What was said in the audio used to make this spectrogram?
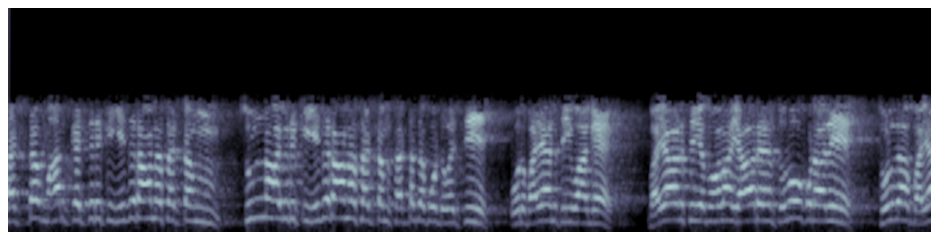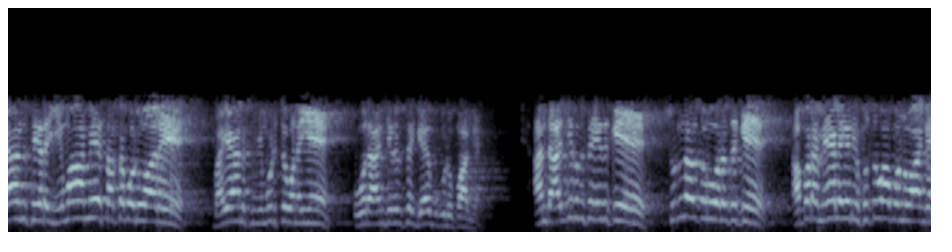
சட்டம் மார்க்கத்திற்கு எதிரான சட்டம் சுண்ணாவிற்கு எதிரான சட்டம் சட்டத்தை போட்டு வச்சு ஒரு பயான் செய்வாங்க. பயான் செய்யும் போதெல்லாம் யாரும் தொழுவ கூடாது தொழுதா பயான் செய்யற இமாமே சத்தம் போடுவாரு. பயான் செஞ்சு முடிச்ச உடனே ஒரு அஞ்சு நிமிஷம் கேப் கொடுப்பாங்க. அந்த அஞ்சு செய்யறதுக்கு சுண்ணத்து சுண்ண அப்புறம் மேலே ஏறி சுத்துவா பண்ணுவாங்க.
